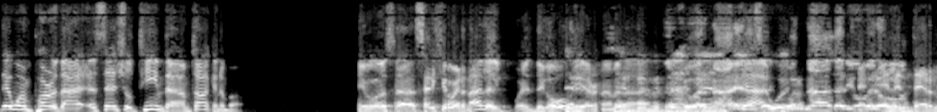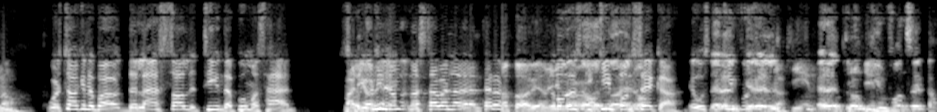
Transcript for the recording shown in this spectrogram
they weren't part of that essential team that I'm talking about. It was uh, Sergio Bernal, el, el de goalie. I remember Sergio that. Bernal, Sergio Bernal, yeah, Sergio Bernal, Darío Verón. El eterno. We're talking about the last solid team that Pumas had. Marioni no, no, estaba en la delantera, no todavía no, no. It was Kikín Fonseca. It was Kikín Fonseca. Era el Tronquín Fonseca.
